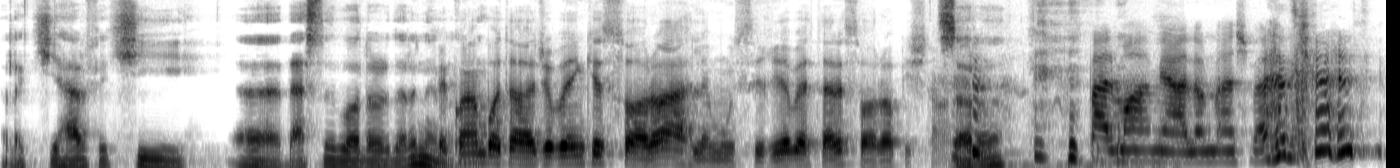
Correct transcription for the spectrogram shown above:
حالا کی حرف کی دست بالا رو داره نمی‌دونم کنم با توجه به اینکه سارا اهل موسیقیه بهتره سارا پیش سارا؟ بله ما همین الان مشورت کردیم.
